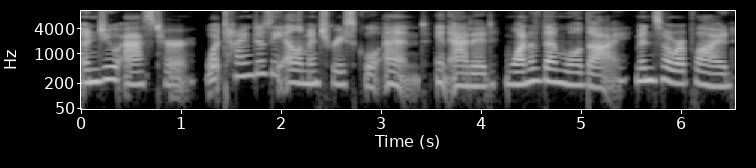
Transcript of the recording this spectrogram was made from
Eunju asked her, What time does the elementary school end? and added, One of them will die. Minseon replied,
